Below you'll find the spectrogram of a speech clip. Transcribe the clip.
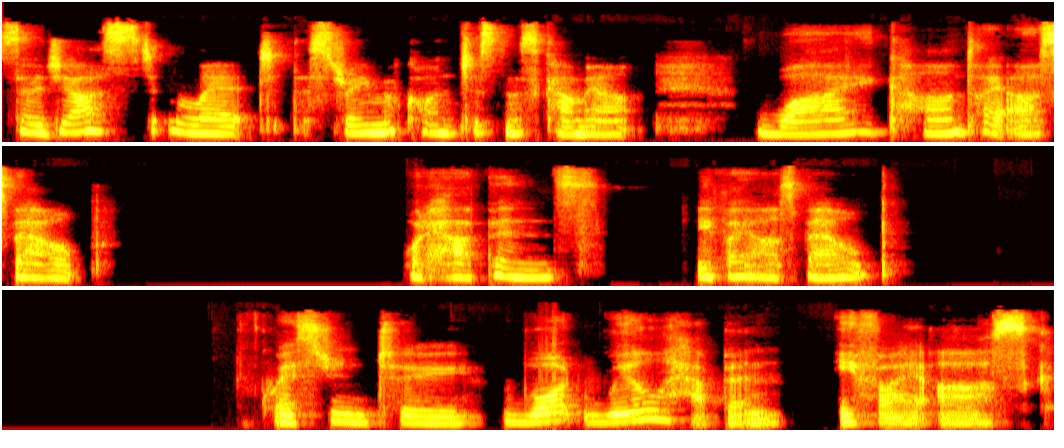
So just let the stream of consciousness come out. Why can't I ask for help? What happens if I ask for help? Question two What will happen if I ask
